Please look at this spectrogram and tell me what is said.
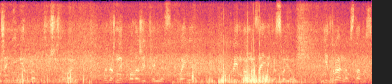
уже не мирном существовании. Мы должны положить конец войне. Украина должна заявить о своем нейтральном статусе.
